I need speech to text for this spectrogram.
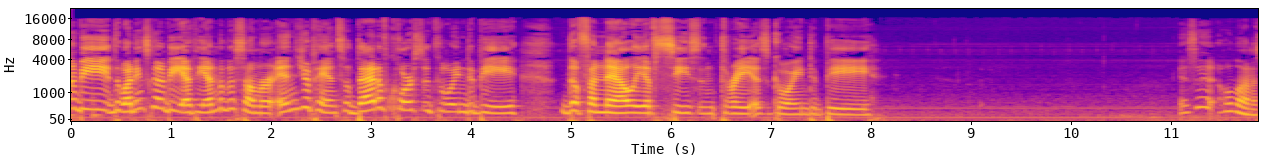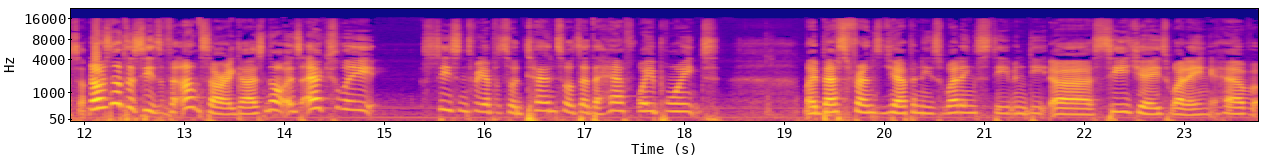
to be, the wedding's to be at the end of the summer in Japan. So, that, of course, is going to be the finale of season three, is going to be is it? Hold on a second. No, it's not the season. Fin- I'm sorry, guys. No, it's actually season three, episode ten. So it's at the halfway point. My best friend's Japanese wedding, Steve and D- uh, CJ's wedding, have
